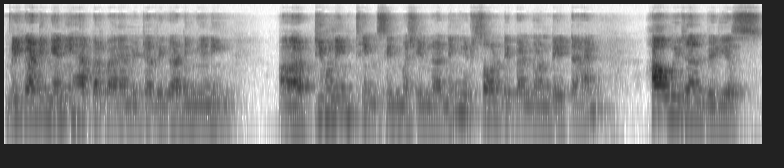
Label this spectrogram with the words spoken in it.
regarding any hyperparameter, regarding any uh, tuning things in machine learning, it's all depend on data and how we run various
